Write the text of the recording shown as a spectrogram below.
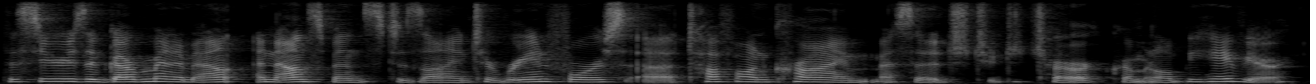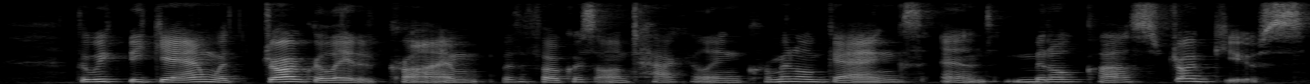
the series of government amount- announcements designed to reinforce a tough on crime message to deter criminal behavior. The week began with drug related crime, with a focus on tackling criminal gangs and middle class drug use.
